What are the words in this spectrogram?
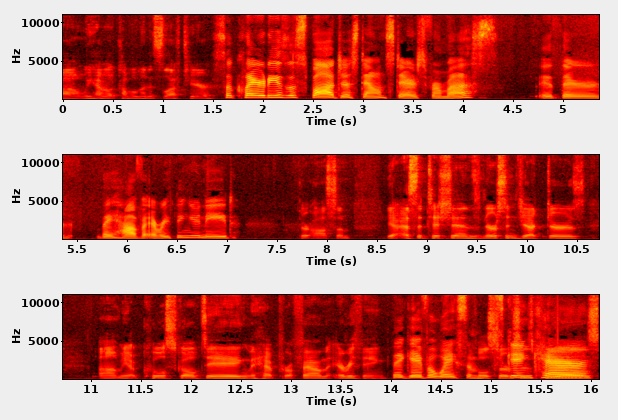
Um, we have a couple minutes left here. So Clarity is a spa just downstairs from us. It, they're they have everything you need. They're awesome. Yeah, estheticians, nurse injectors. Um, we have CoolSculpting. They have profound everything. They gave away some Full services skincare, peels,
